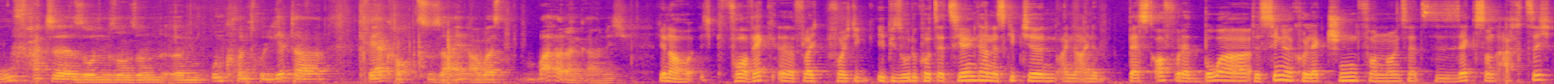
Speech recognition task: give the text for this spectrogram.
Ruf hatte, so ein, so, so ein ähm, unkontrollierter Querkopf zu sein, aber es war er dann gar nicht. Genau, ich, vorweg, äh, vielleicht bevor ich die Episode kurz erzählen kann, es gibt hier eine, eine Best of oder Boa The Single Collection von 1986,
